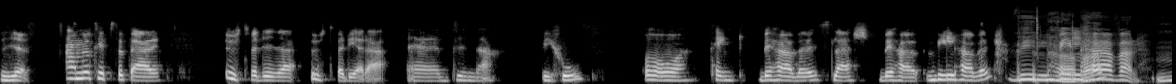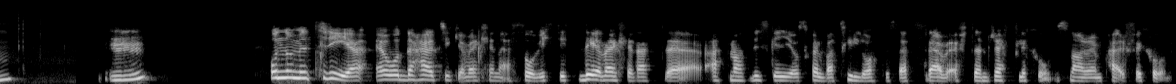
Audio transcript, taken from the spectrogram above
Yes. Andra tipset är utvärdera, utvärdera eh, dina behov. Och tänk behöver slash behöv, villhöver. Villhöver. Villhöver. Mm. Mm. Och nummer tre, och det här tycker jag verkligen är så viktigt, det är verkligen att, eh, att man, vi ska ge oss själva tillåtelse att sträva efter en reflektion snarare än perfektion.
